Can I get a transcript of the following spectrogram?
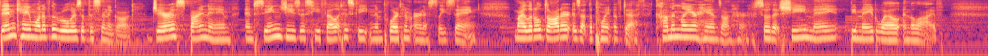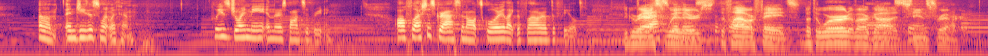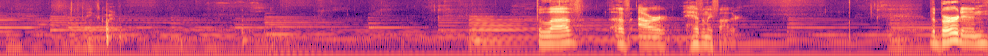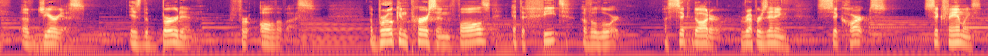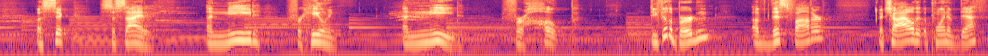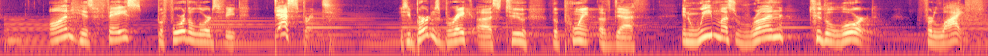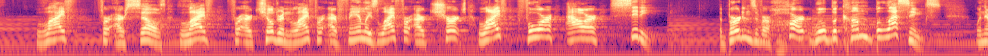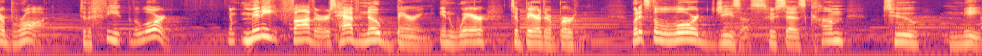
Then came one of the rulers of the synagogue, Jairus by name, and seeing Jesus, he fell at his feet and implored him earnestly, saying, My little daughter is at the point of death. Come and lay your hands on her, so that she may be made well and alive. Um, and Jesus went with him. Please join me in the responsive reading. All flesh is grass, and all its glory like the flower of the field. The grass, withers, the flower fades, but the word of our God stands forever. Thanks, Cora. The love of our Heavenly Father. The burden of Jairus is the burden for all of us. A broken person falls at the feet of the Lord. A sick daughter representing sick hearts, sick families, a sick society, a need for healing, a need for hope. Do you feel the burden of this father, a child at the point of death, on his face before the Lord's feet, desperate? You see, burdens break us to the point of death, and we must run to the Lord for life. Life for ourselves, life for our children, life for our families, life for our church, life for our city. The burdens of our heart will become blessings when they're brought to the feet of the Lord. Now, many fathers have no bearing in where to bear their burden, but it's the Lord Jesus who says, Come to me.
